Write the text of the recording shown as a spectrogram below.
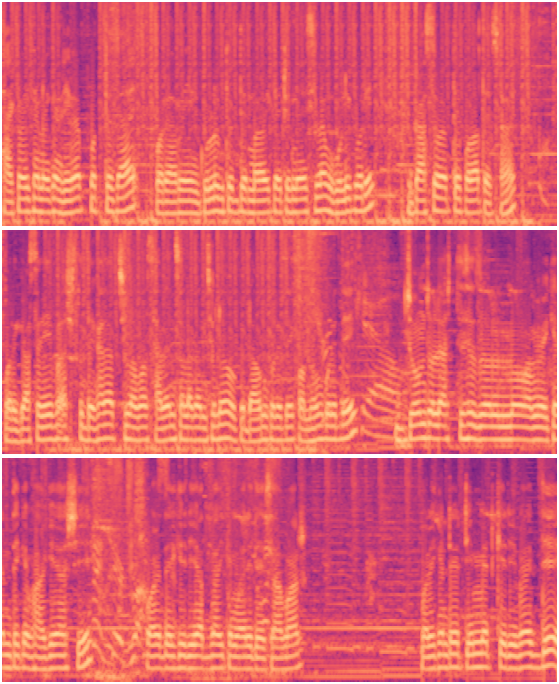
থাকে ওইখানে ওইখানে রিভাইভ করতে যায়। পরে আমি গুলির ভিতর দিয়ে মারাই কেটে নিয়েছিলাম গুলি করি। গাছের ওতে পড়াতে চায়। পরে গাছের এই পাশে দেখা যাচ্ছিল, আমার সাইলেন্সার লাগান ছিল, ওকে ডাউন করে দেয় কনফার্ম করে দেয় জোন চলে আসতেছে জন্য আমি ওইখান থেকে ভাগে আসি। পরে দেখি রিয়াদ ভাইকে মারি দিয়েছে আবার। পরে এখান থেকে টিমমেটকে রিভাইভ দিয়ে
